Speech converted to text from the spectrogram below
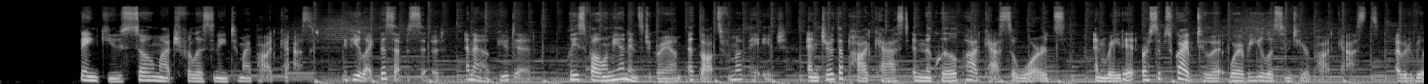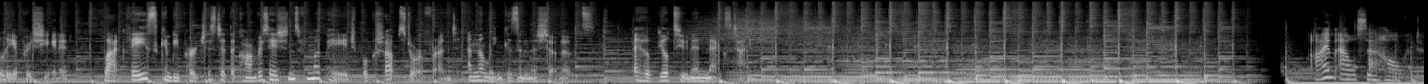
Thank you so much for listening to my podcast. If you like this episode, and I hope you did, please follow me on Instagram at Thoughts from a Page, enter the podcast in the Quill Podcasts Awards, and rate it or subscribe to it wherever you listen to your podcasts. I would really appreciate it. Blackface can be purchased at the Conversations from a Page bookshop storefront, and the link is in the show notes. I hope you'll tune in next time. I'm Allison Holland,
